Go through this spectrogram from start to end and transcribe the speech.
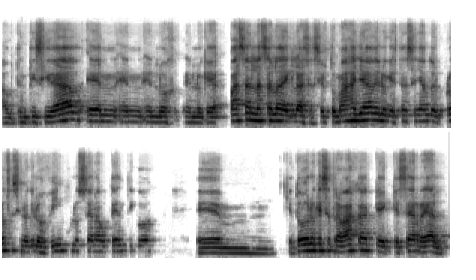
autenticidad en, en, en, lo, en, lo, que pasa en la sala de clases, ¿cierto? Más allá de lo que está enseñando el profe, sino que los vínculos sean auténticos, Em, que todo lo que se trabaja que, que sea real.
